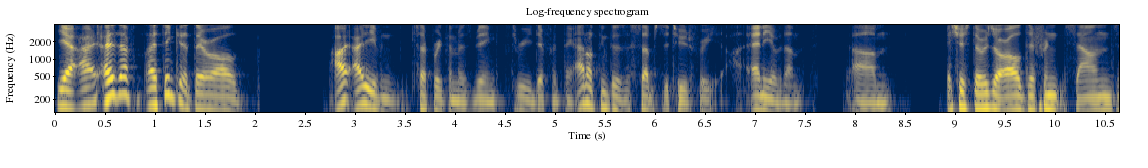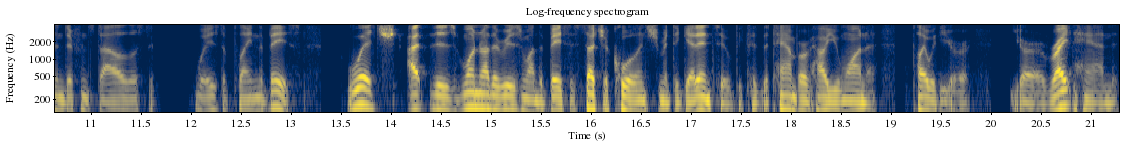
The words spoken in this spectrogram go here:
Yeah, I I, def- I think that they're all. I, I'd even separate them as being three different things. I don't think there's a substitute for any of them. Um, it's just those are all different sounds and different stylistic ways of playing the bass. Which I, there's one other reason why the bass is such a cool instrument to get into because the timbre of how you want to play with your your right hand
